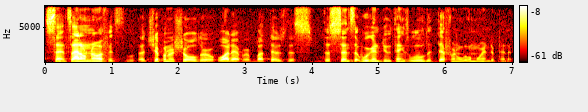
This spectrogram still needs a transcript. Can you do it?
sense. I don't know if it's a chip on her shoulder or whatever, but there's this this sense that we're going to do things a little bit different, a little more independent.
